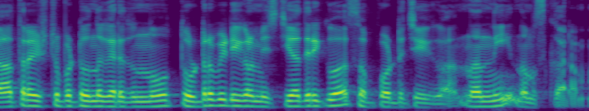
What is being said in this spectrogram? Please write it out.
യാത്ര ഇഷ്ടപ്പെട്ടു എന്ന് കരുതുന്നു. തുടർ വീഡിയോകൾ മിസ് ചെയ്യാതിരിക്കുക സപ്പോർട്ട് ചെയ്യുക. നന്ദി നമസ്കാരം.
